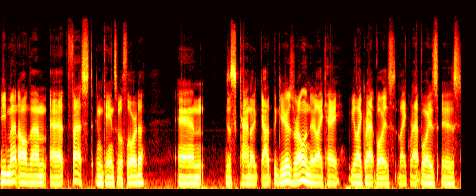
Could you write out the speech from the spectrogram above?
we met all them at Fest in Gainesville, Florida, and just kind of got the gears rolling. They're like, "Hey, we like Ratboys. Like Ratboys is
